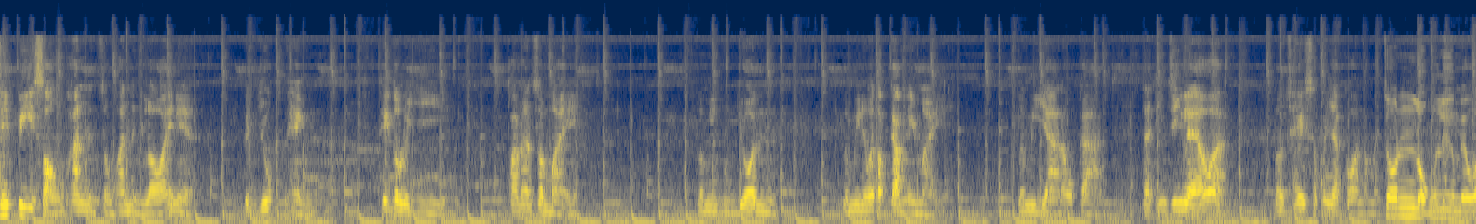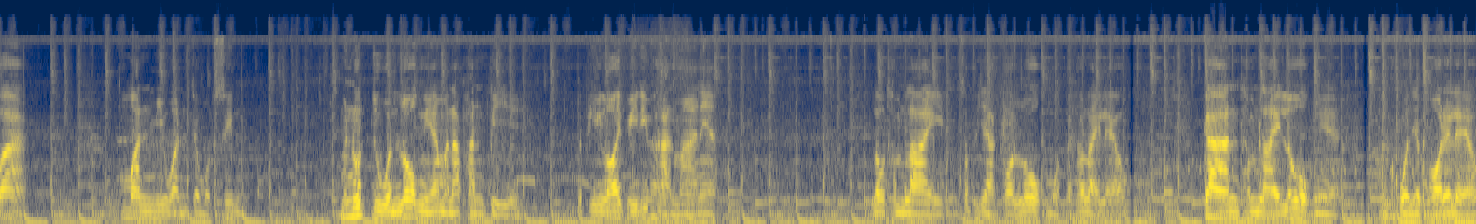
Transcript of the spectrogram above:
ในปี 2000ถึง2100 เนี่ย เป็นยุคแห่งเทคโนโลยี ความทันสมัย เรามีหุ่นยนต์ เรามีนวัตกรรมใหม่ๆ เรามียานอวกาศ แต่จริงๆแล้วอะเราใช้ทรัพยากรธรรมจนหลงลืมไปว่า มันมีวันจะหมดสิ้น มนุษย์อยู่บนโลกนี้มานับพันปี แต่เพียงร้อยปีที่ผ่านมาเนี่ย เราทำลายทรัพยากรโลกหมดไปเท่าไหร่แล้ว การทำลายโลกเนี่ยมันควรจะพอได้แล้ว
